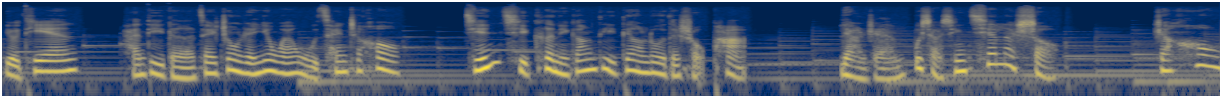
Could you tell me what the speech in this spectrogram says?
有天，潘蒂德在众人用完午餐之后，捡起克尼冈蒂掉落的手帕，两人不小心牵了手，然后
